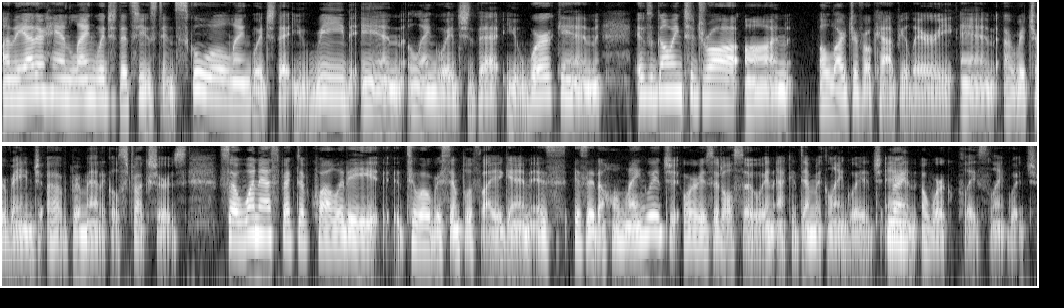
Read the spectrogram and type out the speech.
On the other hand, language that's used in school, language that you read in, language that you work in, is going to draw on a larger vocabulary and a richer range of grammatical structures. So, one aspect of quality, to oversimplify again, is is it a home language or is it also an academic language and right. a workplace language?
